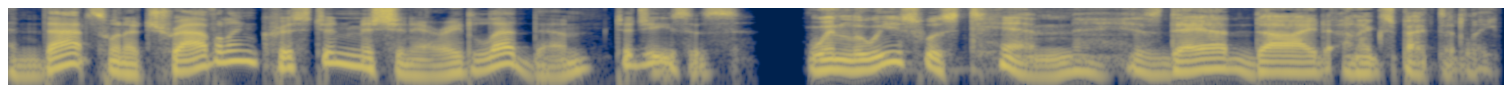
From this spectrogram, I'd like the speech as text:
And that's when a traveling Christian missionary led them to Jesus. When Luis was 10, his dad died unexpectedly.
